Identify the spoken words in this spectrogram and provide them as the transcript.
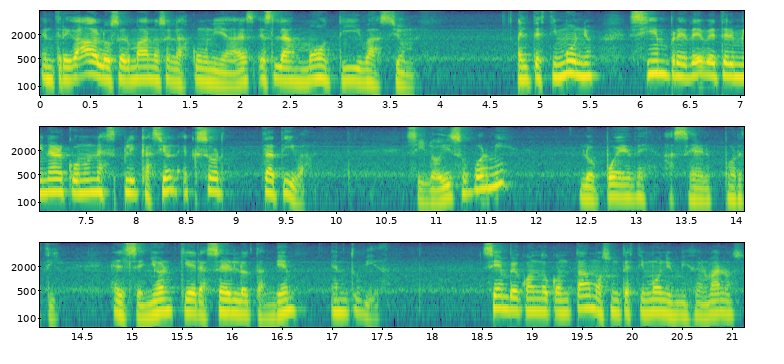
entregado a los hermanos en las comunidades, es la motivación. El testimonio siempre debe terminar con una explicación exhortativa. Si lo hizo por mí, lo puede hacer por ti. El Señor quiere hacerlo también en tu vida. Siempre cuando contamos un testimonio, mis hermanos,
